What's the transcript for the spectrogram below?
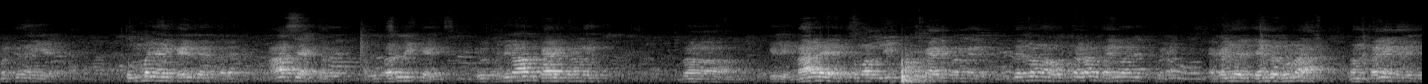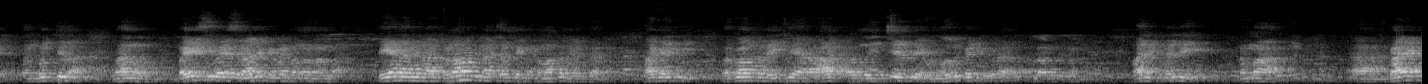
ಮತ್ತೆ ನನಗೆ ತುಂಬ ಜನ ಕೇಳ್ತಾ ಇರ್ತಾರೆ ಆಸೆ ಆಗ್ತದೆ, ಅದು ಬರಲಿಕ್ಕೆ ಇವತ್ತು ಹದಿನಾರು ಕಾರ್ಯಕ್ರಮ ಇಲ್ಲಿ ನಾಳೆ ಸುಮಾರು ಇಪ್ಪತ್ತು ಕಾರ್ಯಕ್ರಮ ಇದೆ. ಇದೆಲ್ಲ ನಾವು ಒತ್ತಡ ಮತ್ತು ಅನಿವಾರ್ಯ ಯಾಕಂದರೆ ಜನರ ಋಣ ನಮ್ಮ ತಲೆ ಮೇಲಿದೆ ನನ್ಗೆ ಗೊತ್ತಿಲ್ಲ. ನಾನು ಬಯಸಿ ಬಯಸಿ ರಾಜಕಾರಣ ಬಂದವನಲ್ಲ. ಏನಾಗಿ ನಾ ತೃಣವಾಗಿ ನಾ ಮಾತ್ರ ಹೇಳ್ತಾರೆ. ಹಾಗಾಗಿ ಭಗವಂತನ ಇಚ್ಛೆ ಒಂದು ಇಚ್ಛೆ ಇಲ್ಲದೆ ಒಂದು ಒಂದು ಕೂಡ ಅಲ್ಲ ಆ ನಿಟ್ಟಿನಲ್ಲಿ ನಮ್ಮ ಕಾಯಕ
